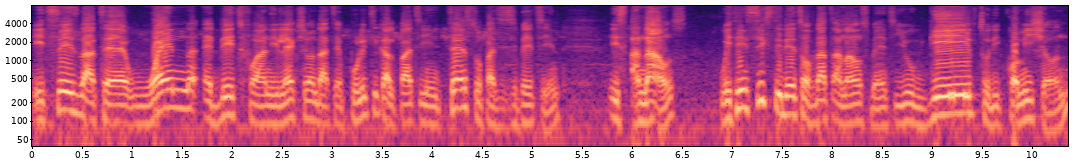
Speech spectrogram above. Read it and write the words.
It says that uh, when a date for an election that a political party intends to participate in is announced, within 60 days of that announcement, you give to the commission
